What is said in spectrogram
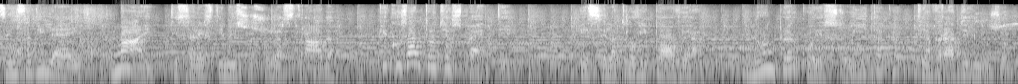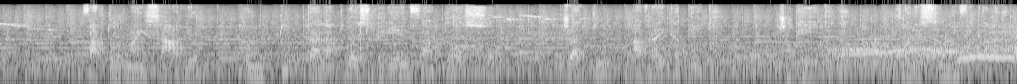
senza di lei mai ti saresti messo sulla strada. Che cos'altro ti aspetti? E se la trovi povera, non per questo Itaca ti avrà deluso. Fatto ormai savio, con tutta la tua esperienza addosso, già tu avrai capito ciò che Itaca vuole significare.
